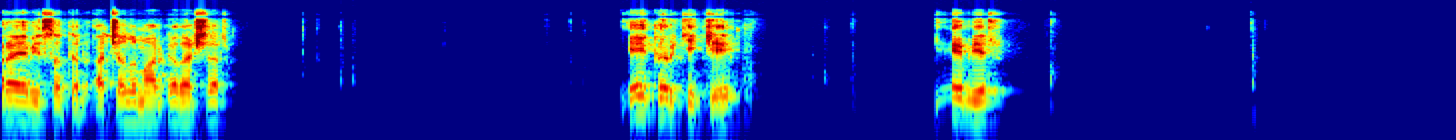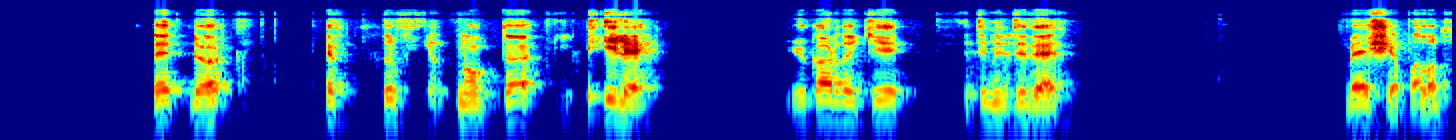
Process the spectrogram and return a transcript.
Araya bir satır açalım arkadaşlar. G42 G1 Z4 F0.2 ile yukarıdaki setimizi de 5 yapalım.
